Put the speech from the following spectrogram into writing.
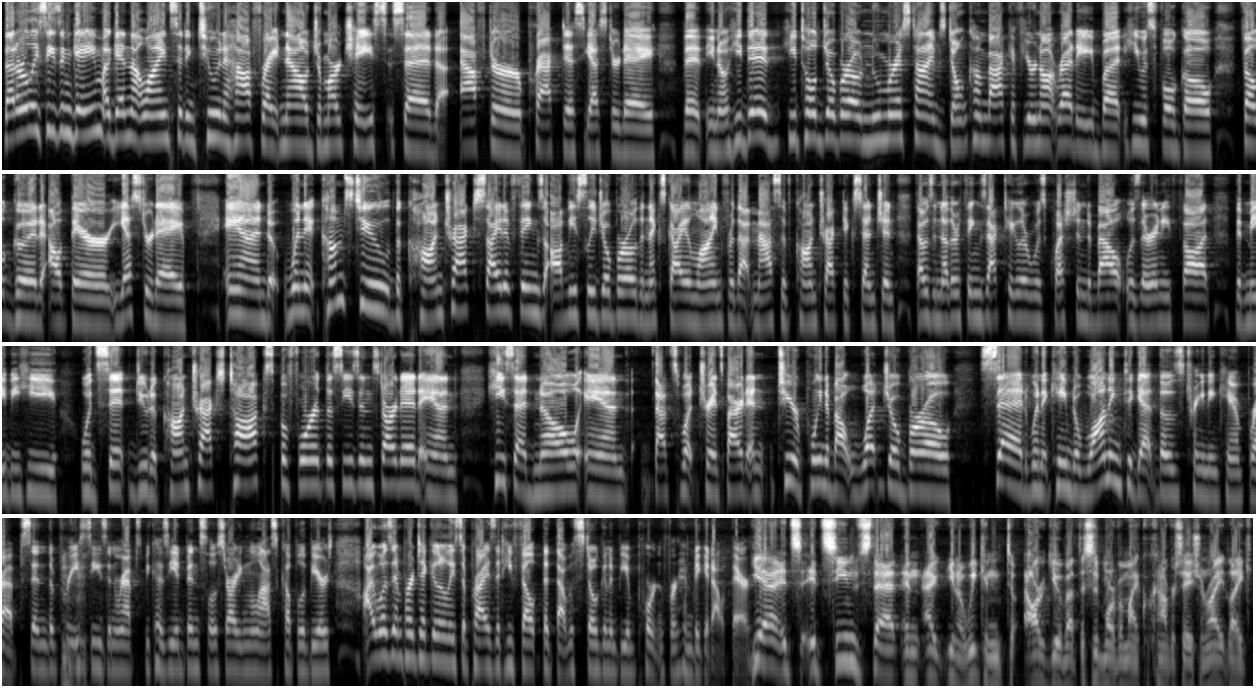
that early season game, again, that line sitting two and a half right now. Ja'Marr Chase said after practice yesterday that, you know, he did. He told Joe Burrow numerous times, don't come back if you're not ready, but he was full go, felt good out there yesterday. And when it comes to the contract side of things, obviously, Joe Burrow, the next guy in line for that massive contract extension, that was another thing Zac Taylor was questioned about. Was there any thought that maybe he would sit due to contract talks before the season started? And he said no, and that's what transpired. And to your point about what Joe Burrow said when it came to wanting to get those training camp reps and the mm-hmm. preseason mm-hmm. reps because he had been slow starting the last couple of years. I wasn't particularly surprised that he felt that that was still going to be important for him to get out there. Yeah, it's it seems that, and I, you know, we can t- argue about this is more of a Michael conversation, right? Like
